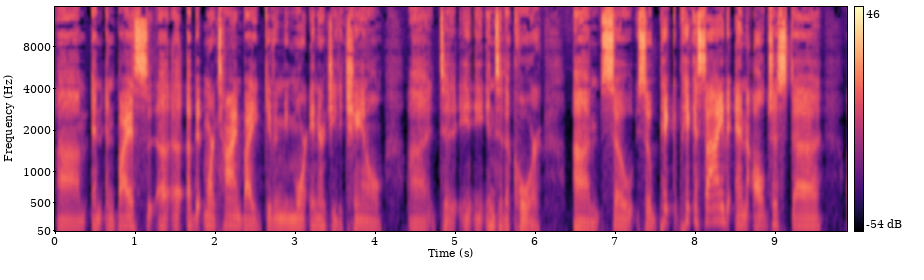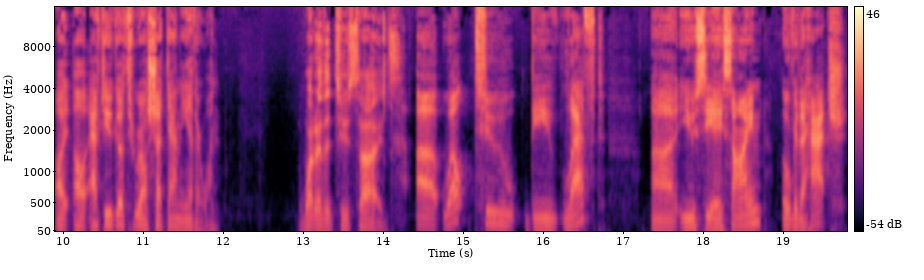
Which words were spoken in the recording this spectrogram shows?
um, and and buy us a, a, a bit more time by giving me more energy to channel uh, to in, into the core. Um, so so pick pick a side, and I'll just uh, I'll, I'll, after you go through, I'll shut down the other one. What are the two sides? Uh, well, to the left, uh, you see a sign over the hatch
